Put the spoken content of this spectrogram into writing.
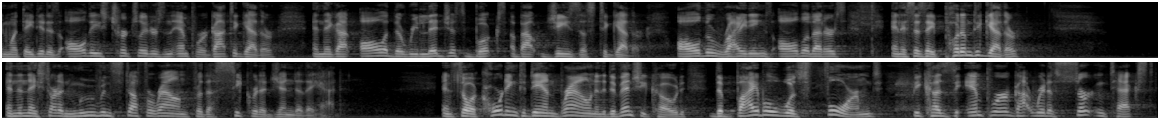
And what they did is all these church leaders and the emperor got together and they got all of the religious books about Jesus together. All the writings, all the letters. And it says they put them together and then they started moving stuff around for the secret agenda they had. And so, according to Dan Brown in the Da Vinci Code, the Bible was formed because the emperor got rid of certain text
